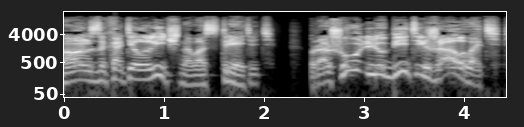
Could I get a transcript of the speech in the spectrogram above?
Он захотел лично вас встретить. Прошу любить и жаловать».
